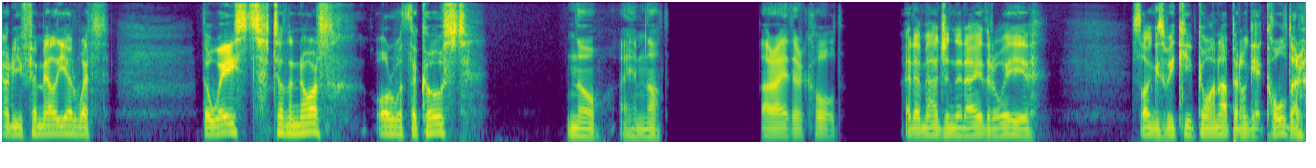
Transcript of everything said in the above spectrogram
Are you familiar with the wastes to the north or with the coast? No, I am not. Are either cold? I'd imagine that either way, as long as we keep going up, it'll get colder.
